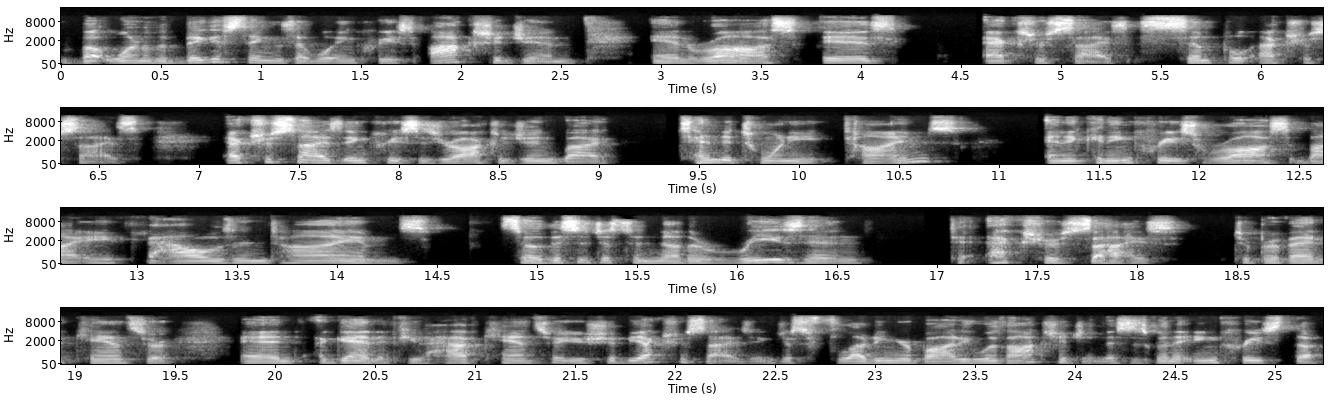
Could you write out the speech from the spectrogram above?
But one of the biggest things that will increase oxygen and ROS is exercise, simple exercise. Exercise increases your oxygen by 10 to 20 times, and it can increase ROS by a thousand times. So, this is just another reason to exercise to prevent cancer. And again, if you have cancer, you should be exercising, just flooding your body with oxygen. This is going to increase the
